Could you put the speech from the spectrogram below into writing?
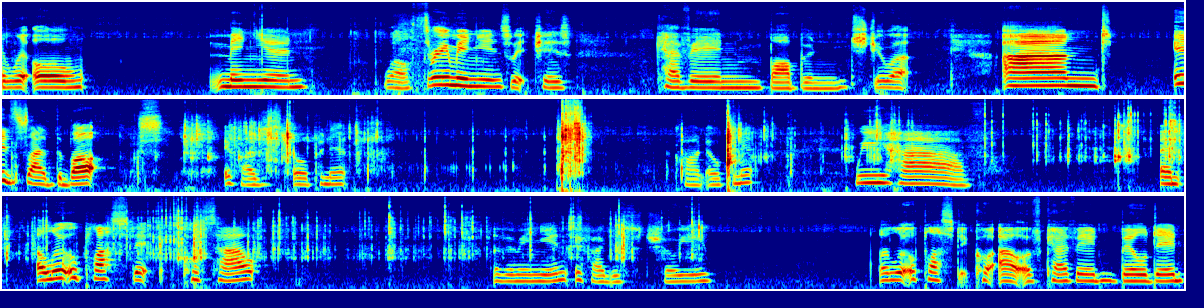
a little minion, well, three minions, which is Kevin, Bob, and Stuart. And inside the box, if I just open it, can't open it, we have um, a little plastic cutout of a minion, if I just show you. A little plastic cutout of Kevin building.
